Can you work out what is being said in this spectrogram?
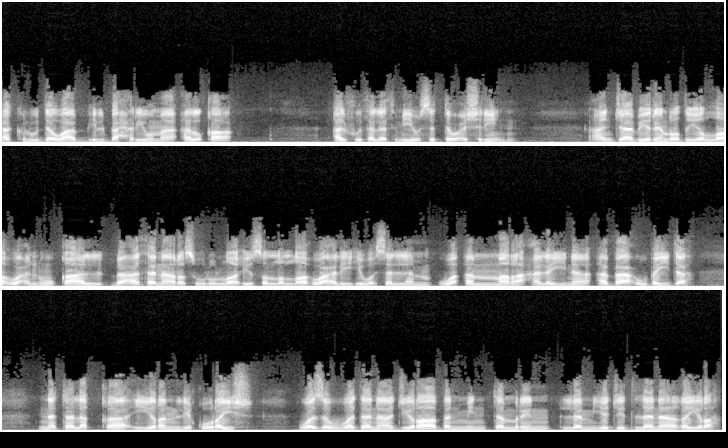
أكل دواب البحر وما ألقى. 1326 عن جابر رضي الله عنه قال بعثنا رسول الله صلى الله عليه وسلم وأمر علينا أبا عبيدة نتلقى إيرا لقريش وزودنا جرابا من تمر لم يجد لنا غيره.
